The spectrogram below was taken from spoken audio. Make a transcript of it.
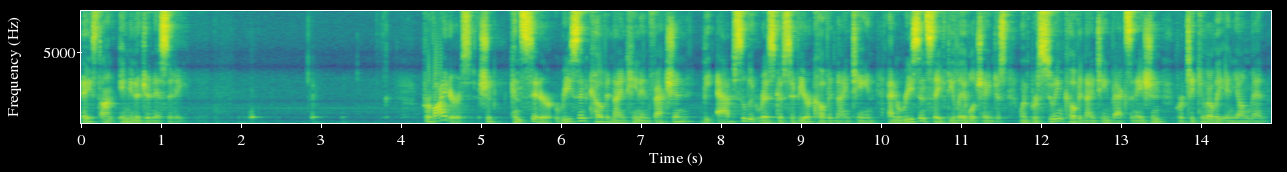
based on immunogenicity. Providers should consider recent COVID 19 infection, the absolute risk of severe COVID 19, and recent safety label changes when pursuing COVID 19 vaccination, particularly in young men.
